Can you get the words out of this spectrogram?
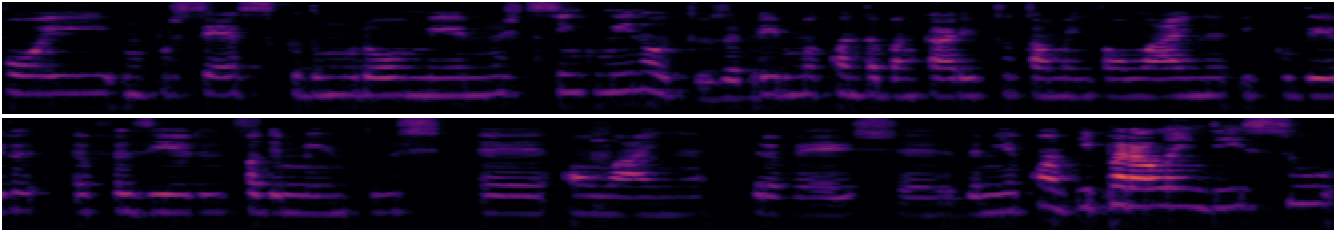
foi um processo que demorou menos de 5 minutos, abrir uma conta bancária totalmente online e poder eh, fazer pagamentos eh, online através uh, da minha conta. E para além disso,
